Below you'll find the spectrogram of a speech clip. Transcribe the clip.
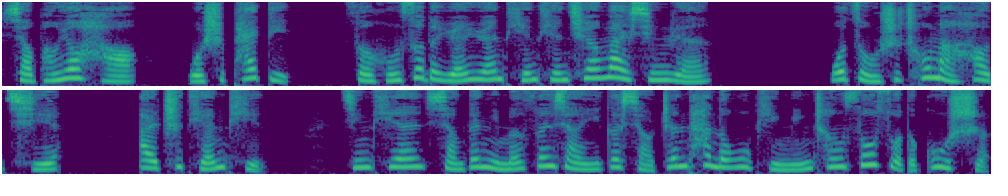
小朋友好，我是 Patty，粉红色的圆圆甜甜圈外星人。我总是充满好奇，爱吃甜品。今天想跟你们分享一个小侦探的物品名称搜索的故事。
